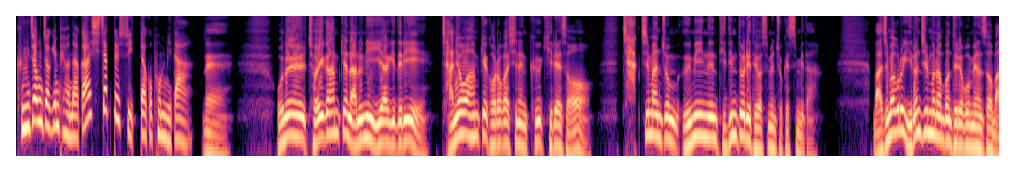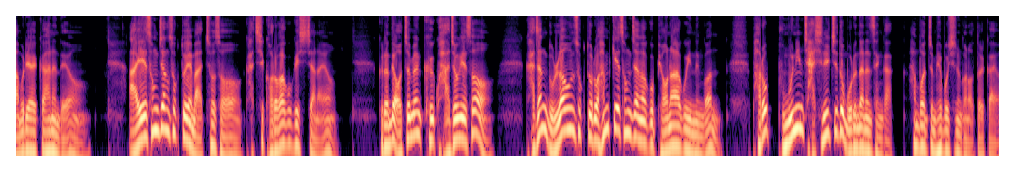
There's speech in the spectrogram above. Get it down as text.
긍정적인 변화가 시작될 수 있다고 봅니다. 네. 오늘 저희가 함께 나눈 이 이야기들이 자녀와 함께 걸어가시는 그 길에서 작지만 좀 의미 있는 디딤돌이 되었으면 좋겠습니다. 마지막으로 이런 질문 한번 드려보면서 마무리할까 하는데요. 아이의 성장 속도에 맞춰서 같이 걸어가고 계시잖아요. 그런데 어쩌면 그 과정에서 가장 놀라운 속도로 함께 성장하고 변화하고 있는 건 바로 부모님 자신일지도 모른다는 생각 한 번쯤 해보시는 건 어떨까요?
